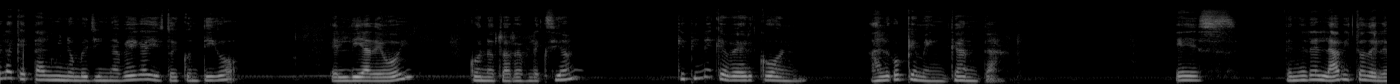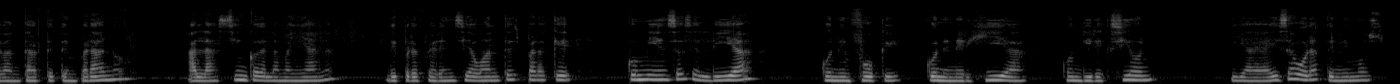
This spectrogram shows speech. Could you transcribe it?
Hola, ¿qué tal? Mi nombre es Gina Vega y estoy contigo el día de hoy con otra reflexión que tiene que ver con algo que me encanta. Es tener el hábito de levantarte temprano a las 5 de la mañana, de preferencia o antes, para que comiences el día con enfoque, con energía, con dirección y a esa hora tenemos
